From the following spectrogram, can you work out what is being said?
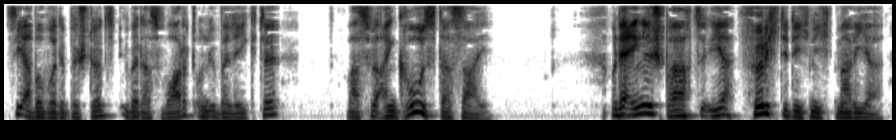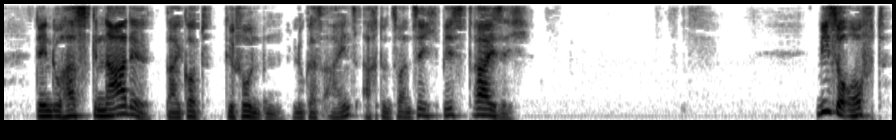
Sie aber wurde bestürzt über das Wort und überlegte, was für ein Gruß das sei. Und der Engel sprach zu ihr, Fürchte dich nicht, Maria, denn du hast Gnade bei Gott gefunden. Lukas 1, 28 bis 30. Wie so oft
